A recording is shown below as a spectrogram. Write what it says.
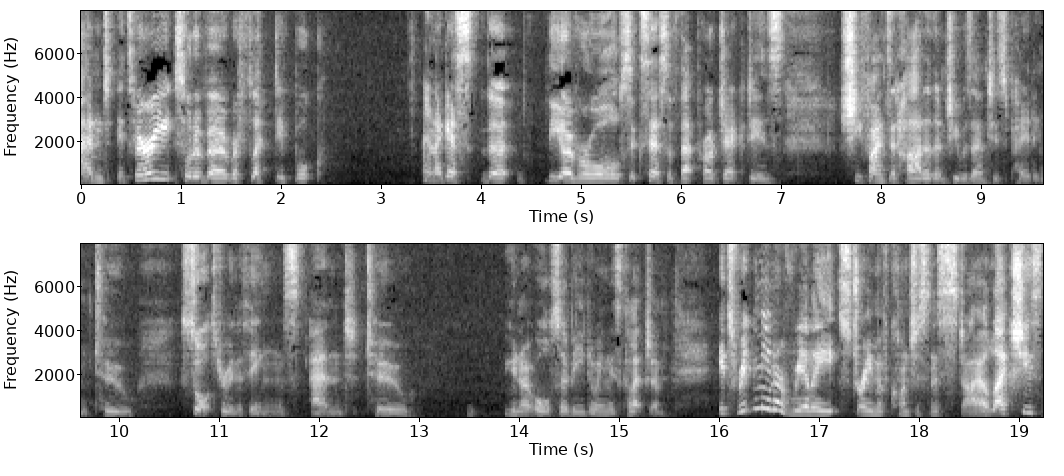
And it's very sort of a reflective book. And I guess the the overall success of that project is she finds it harder than she was anticipating to sort through the things and to, you know, also be doing this collection. It's written in a really stream of consciousness style, like she's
